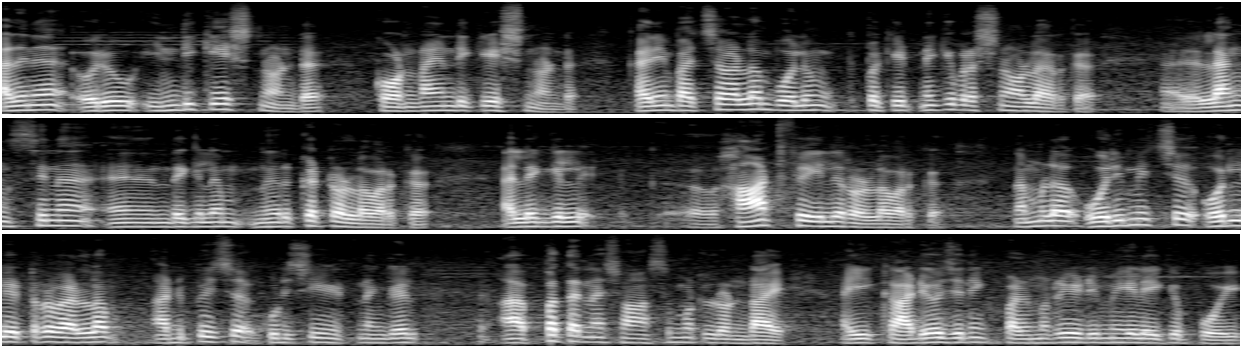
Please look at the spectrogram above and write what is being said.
അതിന് ഒരു ഇൻഡിക്കേഷൻ ഉണ്ട്. കോൺട്രാൻഡിക്കേഷൻ ഉണ്ട് കാര്യം പച്ചവെള്ളം പോലും ഇപ്പോൾ കിഡ്നിക്ക് പ്രശ്നമുള്ളവർക്ക് ലങ്സിന് എന്തെങ്കിലും നീർക്കെട്ടുള്ളവർക്ക് അല്ലെങ്കിൽ ഹാർട്ട് ഫെയിലിയർ ഉള്ളവർക്ക് നമ്മൾ ഒരുമിച്ച് ഒരു ലിറ്റർ വെള്ളം അടുപ്പിച്ച് കുടിച്ചു കഴിഞ്ഞിട്ടുണ്ടെങ്കിൽ അപ്പം തന്നെ ശ്വാസമുട്ടലുണ്ടായി. ഈ കാർഡിയോജനിക് പൾമറി എഡിമയിലേക്ക് പോയി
